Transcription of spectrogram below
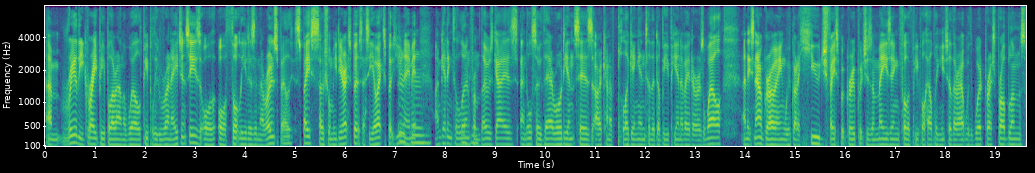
um, really great people around the world, people who run agencies or or thought leaders in their own space, social media experts, SEO experts, you mm-hmm. name it. Mm-hmm. I'm getting to learn mm-hmm. from those guys, and also their audiences are kind of plugging into the WP Innovator as well. And it's now growing. We've got a huge Facebook group, which is amazing, full of people helping each other out with WordPress problems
